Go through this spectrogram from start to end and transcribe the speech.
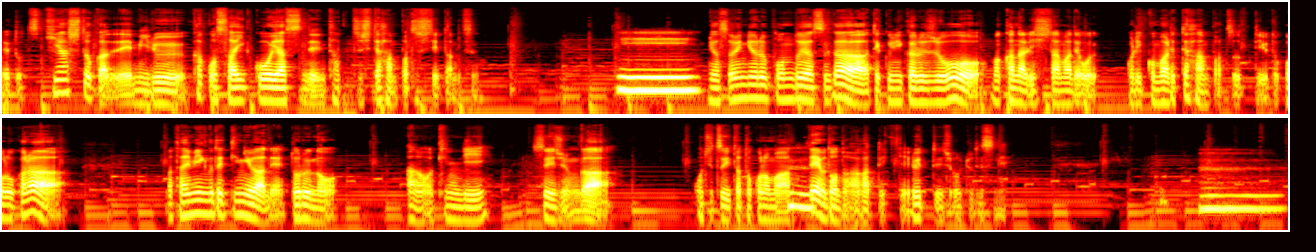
えっと、月足とかで見る過去最高安値にタッチして反発していたんですよ。へー。いや、それによるポンド安がテクニカル上、まあ、かなり下まで折り込まれて反発っていうところから、まあ、タイミング的にはね、ドルの、あの、金利水準が落ち着いたところもあって、うどんどん上がっていっているっていう状況ですね。うーん。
